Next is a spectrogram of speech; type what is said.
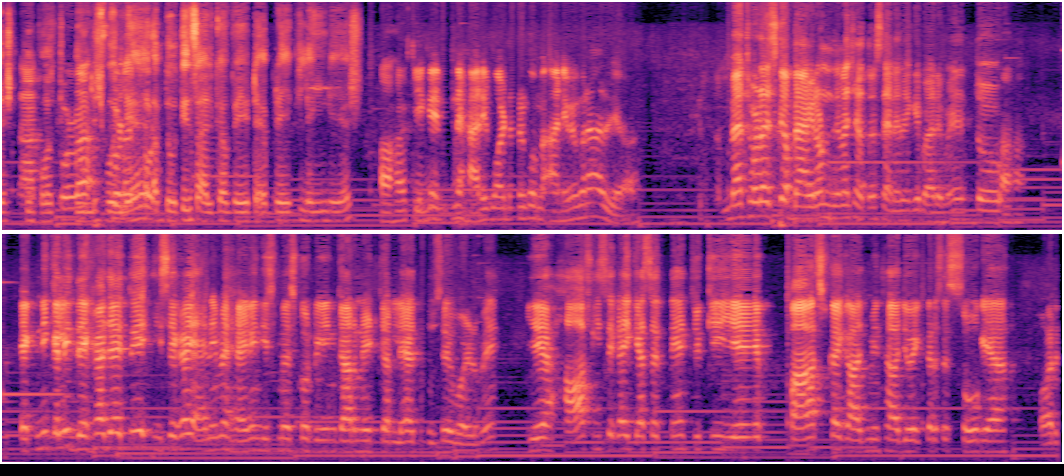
यश तू बहुत इंग्लिश बोल रहा है। अब दो तीन साल का वेट ब्रेक लेंगे यश। हाँ हाँ ठीक है। इतने हैरी पॉटर को आने में बना दिया? मैं थोड़ा इसका बैकग्राउंड देना चाहता हूँ एनिमे के बारे में। तो हाँ हाँ। टेक्निकली देखा जाए तो ये इसेकाई एनिमे है नहीं जिसमें इसको रीइंकारनेट कर लिया है दूसरे वर्ल्ड में। ये हाफ़ इसेकाई कह सकते हैं क्योंकि ये पास्ट का एक आदमी था जो एक तरह से सो गया और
